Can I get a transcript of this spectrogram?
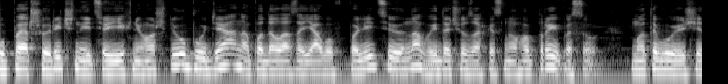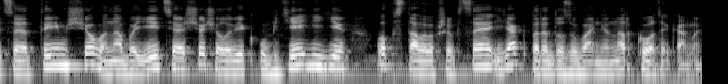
У першу річницю їхнього шлюбу Діана подала заяву в поліцію на видачу захисного припису, мотивуючи це тим, що вона боїться, що чоловік уб'є її, обставивши все як передозування наркотиками.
